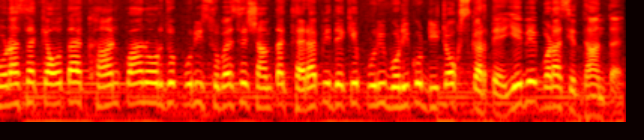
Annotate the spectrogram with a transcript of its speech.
थोड़ा सा क्या होता है खान पान और जो पूरी सुबह से शाम तक थेरापी देके पूरी बॉडी को डिटॉक्स करते हैं, ये भी एक बड़ा सिद्धांत है।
